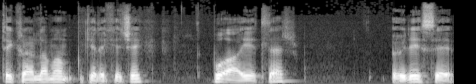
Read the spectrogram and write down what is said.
Tekrarlamam gerekecek. Bu ayetler öyleyse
